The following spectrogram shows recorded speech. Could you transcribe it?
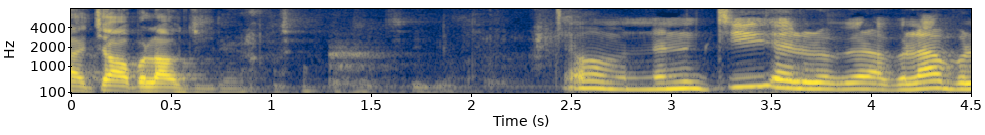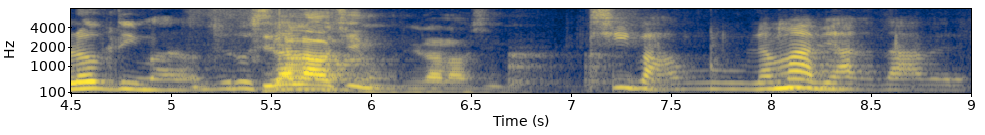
လိုက်ကြောက်ဘယ်လောက်ကြီးတယ်ကျောင်းကနည်းကြီးတယ်လို့တော့ပြောတာဘလောက်ဘလောက်တည်မှာတော့သူတို့ဒီလောက်လောက်ရှိမှာဒီလောက်လောက်ရှိမှာရှိပါဘူးလက်မပြတာသားပဲတဲ့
